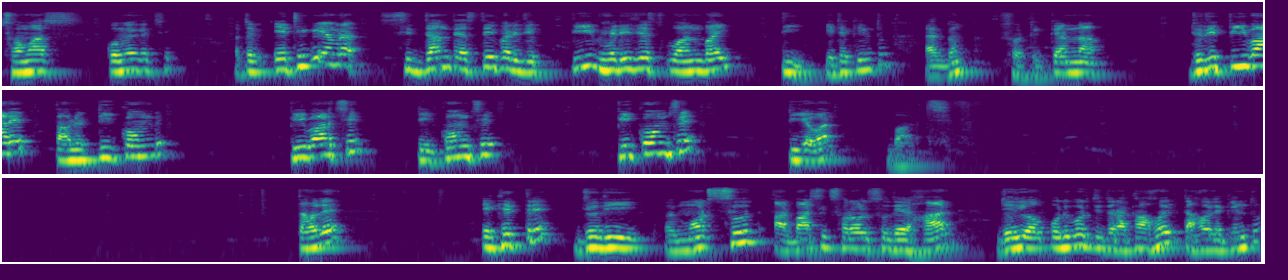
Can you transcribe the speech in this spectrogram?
ছ মাস কমে গেছে। অর্থাৎ এ থেকেই আমরা সিদ্ধান্তে আসতেই পারি যে P varies one by T এটা কিন্তু একদম সঠিক। কেননা যদি পি বাড়ে, তাহলে টি কমবে। পি বাড়ছে টি কমছে পি কমছে টি আবার বাড়ছে। তাহলে এক্ষেত্রে যদি মোট সুদ আর বার্ষিক সরল সুদের হার যদি অপরিবর্তিত রাখা হয়, তাহলে কিন্তু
